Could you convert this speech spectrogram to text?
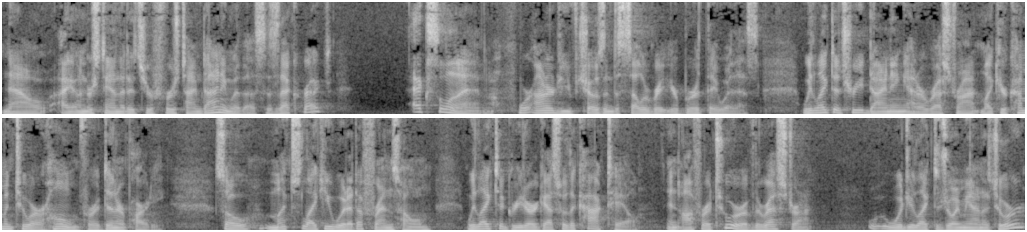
Now, I understand that it's your first time dining with us. Is that correct? Excellent. We're honored you've chosen to celebrate your birthday with us. We like to treat dining at a restaurant like you're coming to our home for a dinner party. So, much like you would at a friend's home, we like to greet our guests with a cocktail and offer a tour of the restaurant. W- would you like to join me on a tour?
